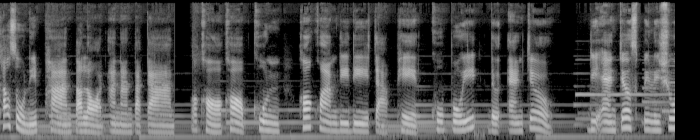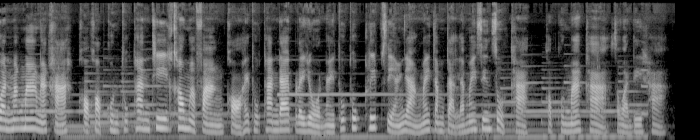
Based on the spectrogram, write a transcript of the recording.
เข้าสู่นิพพานตลอดอนันตการ ก็ขอขอบคุณข้อความดีๆ จากเพจครูปุ้ย The Angel The Angel Spiritual มาก ๆ นะคะ ขอขอบคุณทุกท่านที่เข้ามาฟัง ขอให้ทุกท่านได้ประโยชน์ในทุกๆ คลิปเสียงอย่างไม่จำกัดและไม่สิ้นสุดค่ะ ขอบคุณมากค่ะ สวัสดีค่ะ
